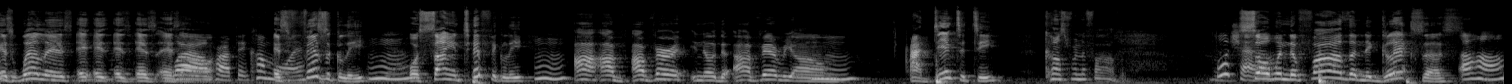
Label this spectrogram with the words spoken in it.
as well as as as as, as, wow uh, prophet come as on. physically or scientifically, our, our our very you know the, our very um identity comes from the father. Child. So when the father neglects us, uh-huh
